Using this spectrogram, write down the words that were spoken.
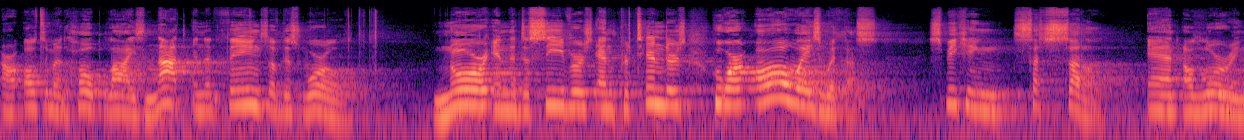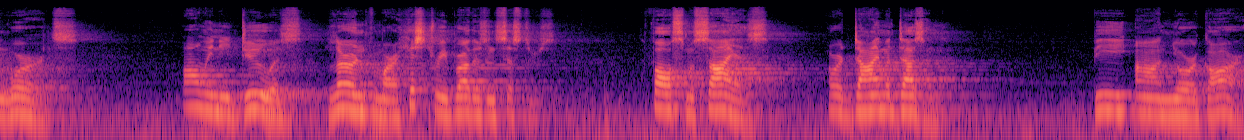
Our ultimate hope lies not in the things of this world nor in the deceivers and pretenders who are always with us, speaking such subtle and alluring words. All we need do is learn from our history, brothers and sisters. False messiahs are a dime a dozen. Be on your guard.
